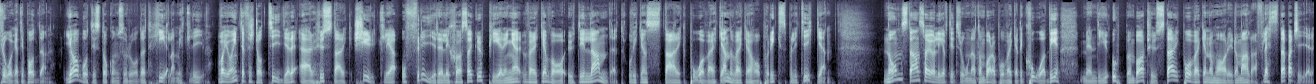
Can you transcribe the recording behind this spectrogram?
Fråga till podden. Jag har bott i Stockholmsområdet hela mitt liv. Vad jag inte förstått tidigare är hur stark kyrkliga och frireligiösa grupperingar verkar vara ute i landet och vilken stark påverkan de verkar ha på rikspolitiken. Någonstans har jag levt i tron att de bara påverkade KD, men det är ju uppenbart hur stark påverkan de har i de allra flesta partier.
